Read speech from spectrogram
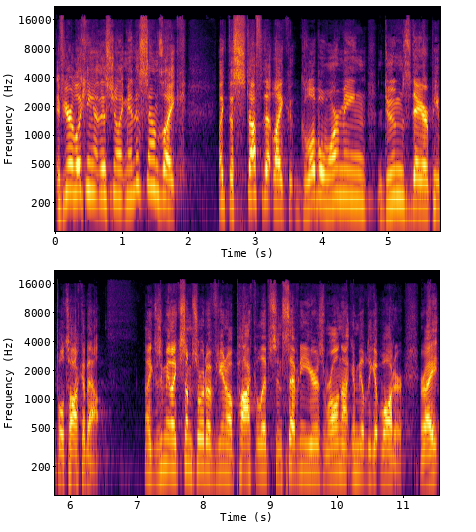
If you're looking at this, and you're like, man, this sounds like, like the stuff that like global warming doomsdayer people talk about. Like there's gonna be like some sort of you know apocalypse in 70 years, and we're all not gonna be able to get water, right?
